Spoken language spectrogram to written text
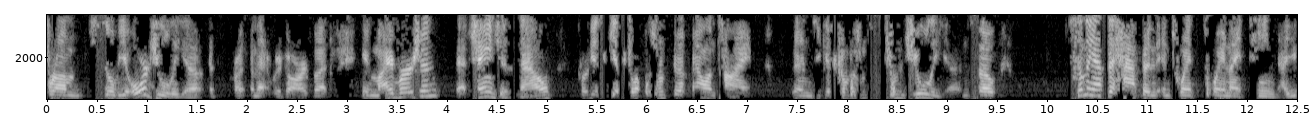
from Silvia or Julia in that regard. But in my version, that changes. Now Proteus gets comeuppance from Valentine, and he gets comeuppance from, from Julia, and so something has to happen in 20, 2019 now. You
